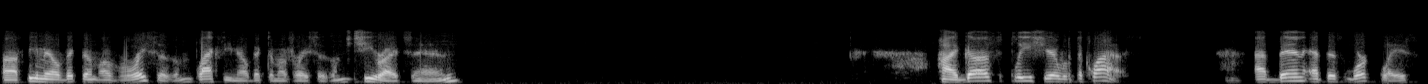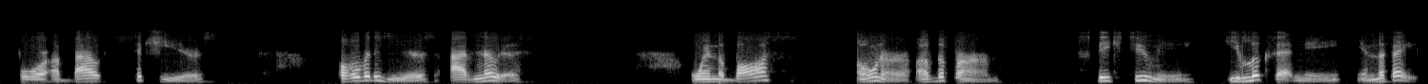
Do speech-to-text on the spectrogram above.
a female victim of racism, black female victim of racism. She writes in. Hi, Gus. Please share with the class. I've been at this workplace for about six years. Over the years, I've noticed when the boss owner of the firm speaks to me, he looks at me in the face.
